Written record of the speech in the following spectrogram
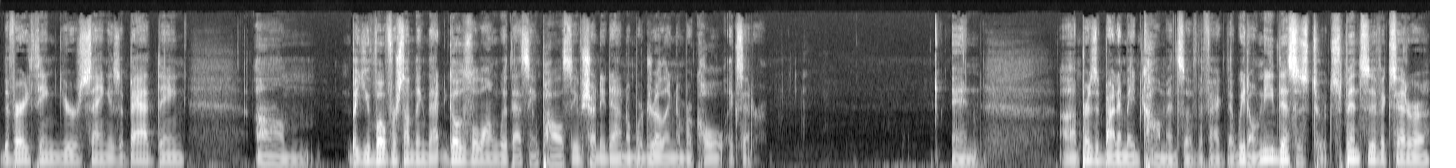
the very thing you're saying is a bad thing. Um, but you vote for something that goes along with that same policy of shutting down no more drilling, no more coal, etc. And uh, President Biden made comments of the fact that we don't need this, it's too expensive, etc.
